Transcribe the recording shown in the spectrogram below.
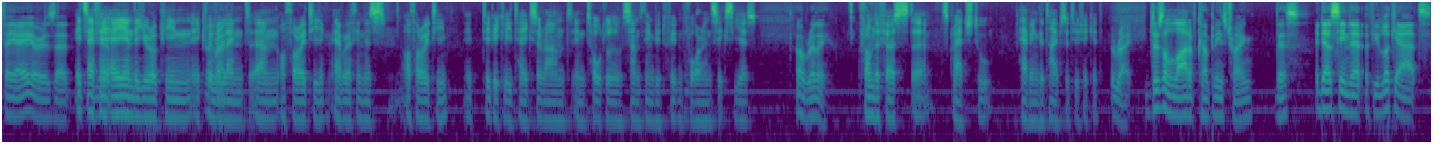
FAA or is that? It's FAA and the European Oh, equivalent um, authority, airworthiness authority. It typically takes around, in total, something between four and six years Oh, really? From the first uh, scratch to having the type certificate. Right. There's a lot of companies trying this. It does seem that if you look at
